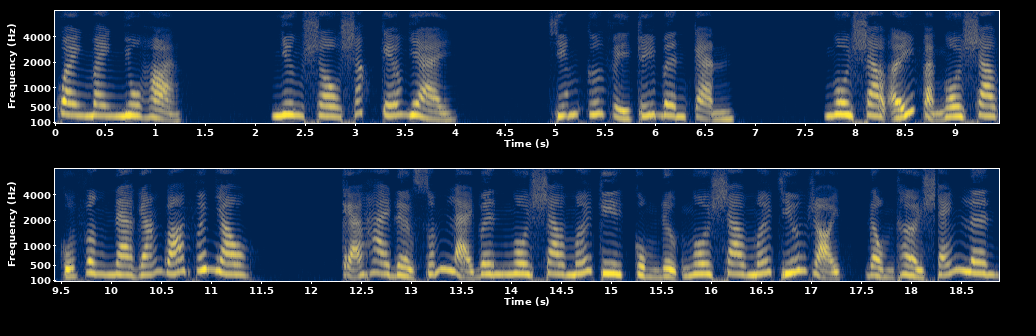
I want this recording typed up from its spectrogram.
Quang mang nhu hòa. Nhưng sâu sắc kéo dài. Chiếm cứ vị trí bên cạnh. Ngôi sao ấy và ngôi sao của Vân Na gắn bó với nhau. Cả hai đều xuống lại bên ngôi sao mới kia cùng được ngôi sao mới chiếu rọi, đồng thời sáng lên.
